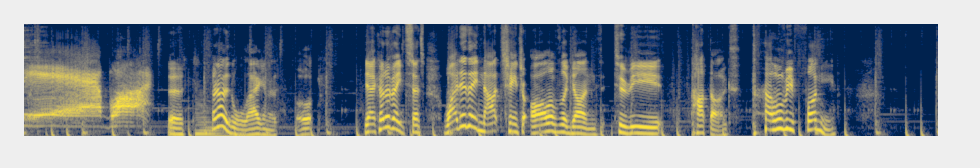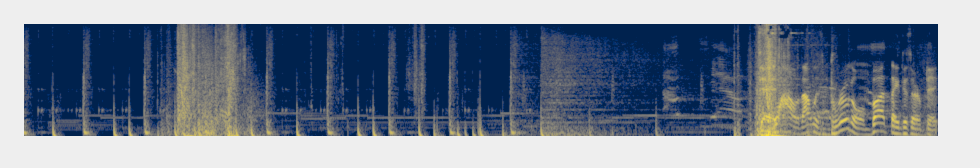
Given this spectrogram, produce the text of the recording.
Yeah, boy. Dude, that guy's lagging as fuck. Yeah, it could have made sense. Why did they not change all of the guns to be hot dogs? That would be funny. Dead. Wow, that was brutal, but they deserved it.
